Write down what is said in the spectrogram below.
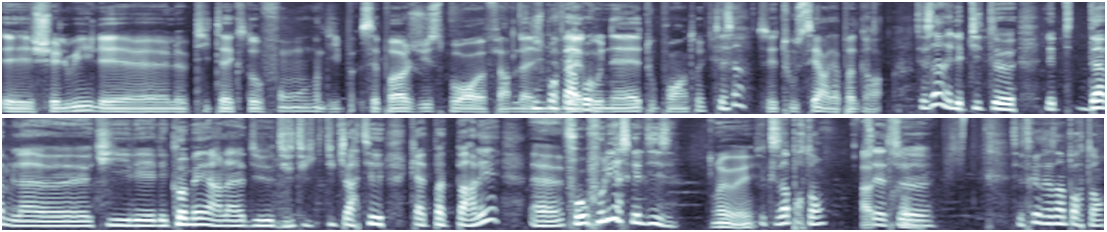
et chez lui, les- le petit texte au fond, c'est pas juste pour euh, faire de la pour blagounette ou pour un truc. C'est ça. C'est tout serre, il n'y a pas de gras. C'est ça, et les petites, euh, les petites dames là, euh, qui, les, les commères là, du, du, quartier qui n'arrêtent pas de parler, euh, faut, faut lire ce qu'elles disent. Oui, oui. C'est important. Ah, euh, c'est très très important.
